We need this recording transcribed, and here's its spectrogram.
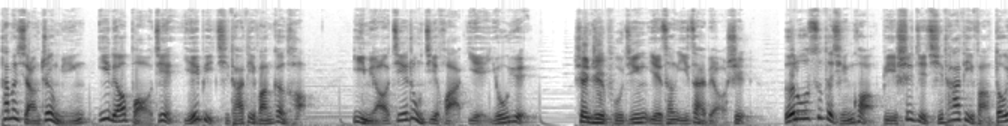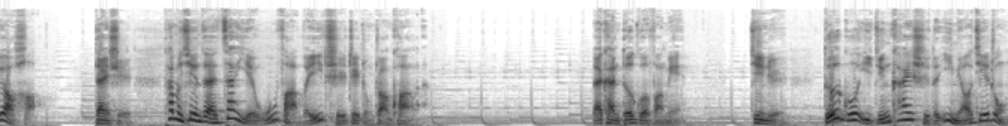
他们想证明医疗保健也比其他地方更好，疫苗接种计划也优越，甚至普京也曾一再表示，俄罗斯的情况比世界其他地方都要好。但是他们现在再也无法维持这种状况了。来看德国方面，近日德国已经开始的疫苗接种，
